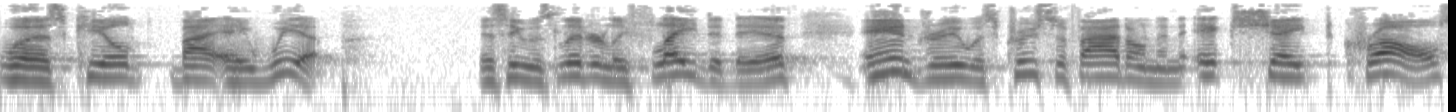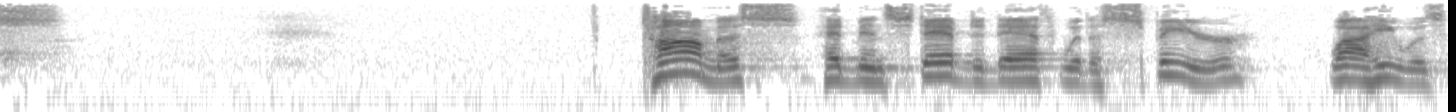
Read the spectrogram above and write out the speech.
was killed by a whip as he was literally flayed to death. Andrew was crucified on an X-shaped cross. Thomas had been stabbed to death with a spear while he was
